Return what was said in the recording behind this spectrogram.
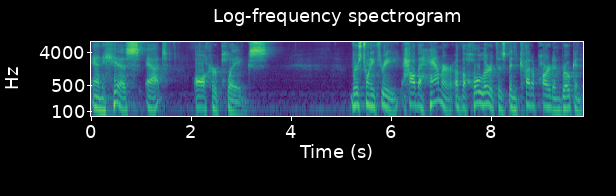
and hiss at all her plagues. Verse 23 How the hammer of the whole earth has been cut apart and broken,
